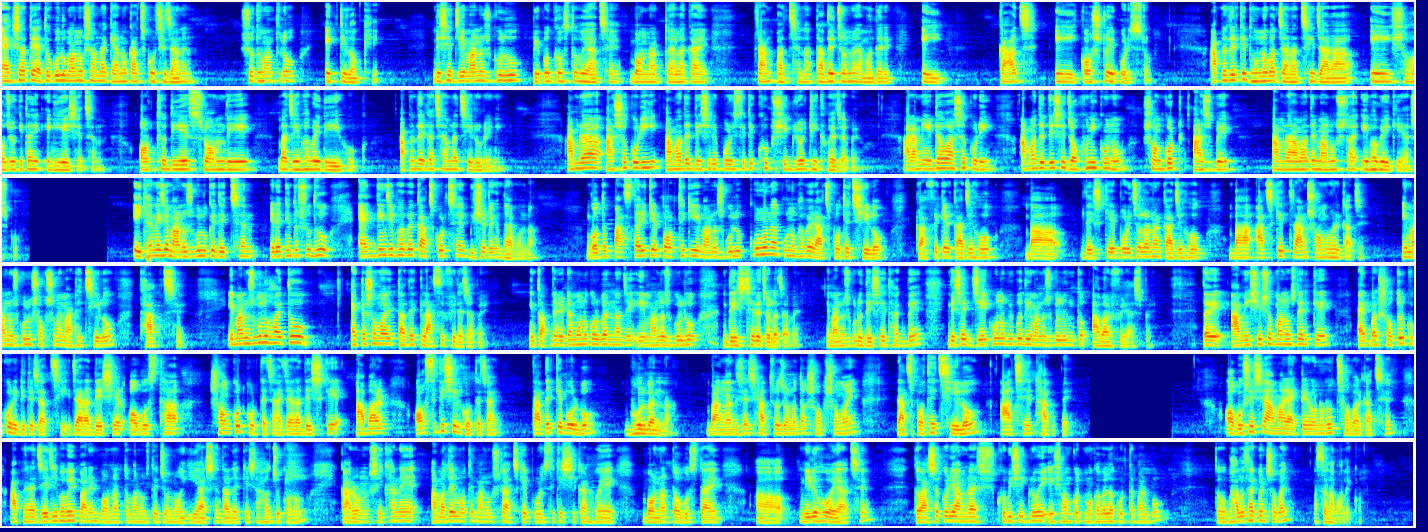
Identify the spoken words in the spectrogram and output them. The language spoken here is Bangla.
একসাথে এতগুলো মানুষ আমরা কেন কাজ করছি জানেন? শুধুমাত্র একটি লক্ষ্যে। দেশের যে মানুষগুলো বিপদগ্রস্ত হয়ে আছে, বন্যার্ত এলাকায় ত্রাণ পাচ্ছে না, তাদের জন্য আমাদের এই কাজ, এই কষ্ট, এই পরিশ্রম। আপনাদেরকে ধন্যবাদ জানাচ্ছি যারা এই সহযোগিতায় এগিয়ে এসেছেন। অর্থ দিয়ে, শ্রম দিয়ে বা যেভাবে দিয়ে হোক, আপনাদের কাছে আমরা চিরঋণী। আমরা আশা করি আমাদের দেশের পরিস্থিতি খুব শীঘ্রই ঠিক হয়ে যাবে। আর আমি এটাও আশা করি, আমাদের দেশে যখনই কোনো সংকট আসবে, আমরা আমাদের মানুষরা এভাবে এগিয়ে আসব। এইখানে যে মানুষগুলোকে দেখছেন, এরা কিন্তু শুধু একদিন যেভাবে কাজ করছে, বিষয়টা কিন্তু এমন না। গত পাঁচ তারিখের পর থেকে এই মানুষগুলো কোনো না কোনোভাবে রাজপথে ছিল। ট্রাফিকের কাজে হোক বা দেশকে পরিচালনার কাজে হোক বা আজকে ত্রাণ সংগ্রহের কাজে, এই মানুষগুলো সবসময় মাঠে ছিল, থাকছে। এই মানুষগুলো হয়তো একটা সময় তাদের ক্লাসে ফিরে যাবে। কিন্তু আপনার এটা মনে করবেন না যে এই মানুষগুলো দেশ ছেড়ে চলে যাবে। এই মানুষগুলো দেশেই থাকবে। দেশের যে কোনো বিপদে এই মানুষগুলো কিন্তু আবার ফিরে আসবে। তাই আমি সেসব মানুষদেরকে একবার সতর্ক করে দিতে চাচ্ছি, যারা দেশের অবস্থা সংকট করতে চায়, যারা দেশকে আবার অস্থিতিশীল করতে চায়, তাদেরকে বলব, ভুলবেন না। বাংলাদেশের ছাত্র জনতা সবসময় রাজপথে ছিল, আছে, থাকবে। অবশেষে আমার একটাই অনুরোধ সবার কাছে। আপনারা যে যেভাবেই পারেন বর্ণার্থ মানুষদের জন্য এগিয়ে আসেন, তাদেরকে সাহায্য করুন। কারণ সেখানে আমাদের মতে মানুষরা আজকে পরিস্থিতির শিকার হয়ে বর্ণার্থ অবস্থায় নিরীহ হয়ে আছে। তো আশা করি আমরা খুবই শীঘ্রই এই সংকট মোকাবেলা করতে পারব। তো ভালো থাকবেন সবাই। আসসালামু আলাইকুম।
